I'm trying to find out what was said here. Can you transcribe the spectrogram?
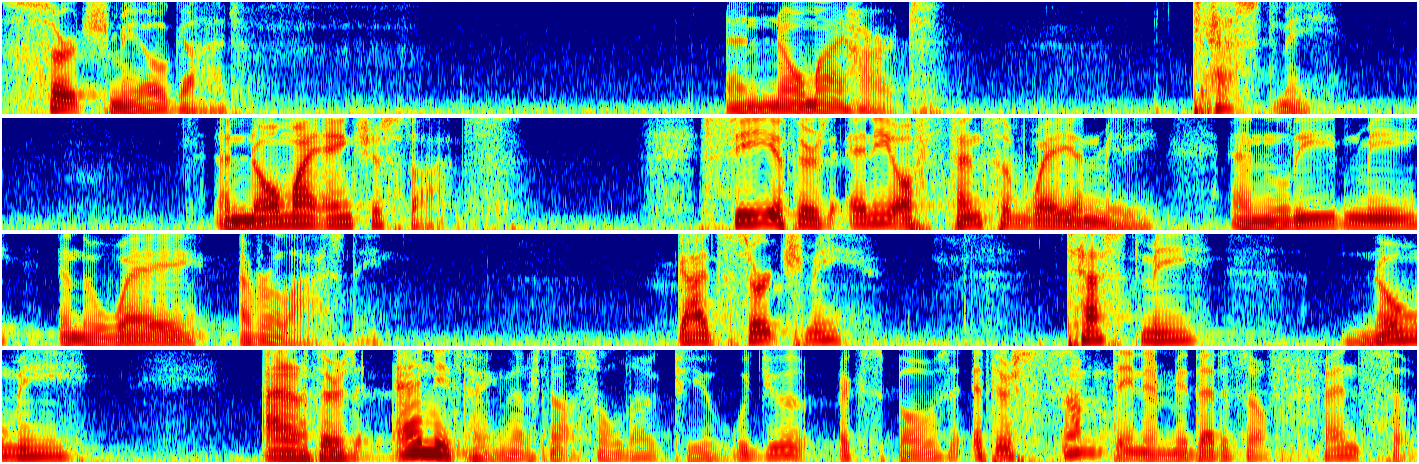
Search me, O God and know my heart. Test me and know my anxious thoughts. See if there's any offensive way in me and lead me in the way everlasting. God, search me, test me, know me, and if there's anything that is not sold out to you, would you expose it? If there's something in me that is offensive,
